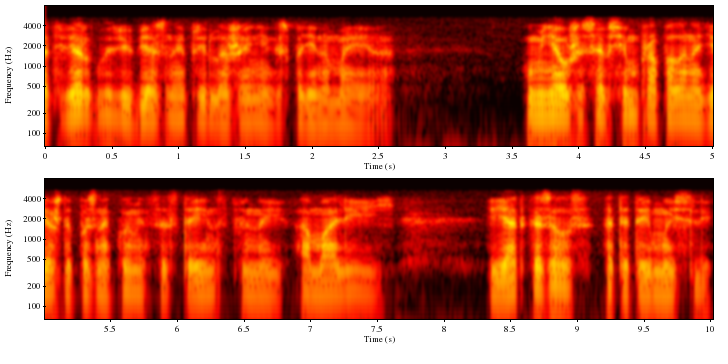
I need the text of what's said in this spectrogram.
отвергла любезное предложение господина Мейера. У меня уже совсем пропала надежда познакомиться с таинственной Амалией, и я отказалась от этой мысли,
